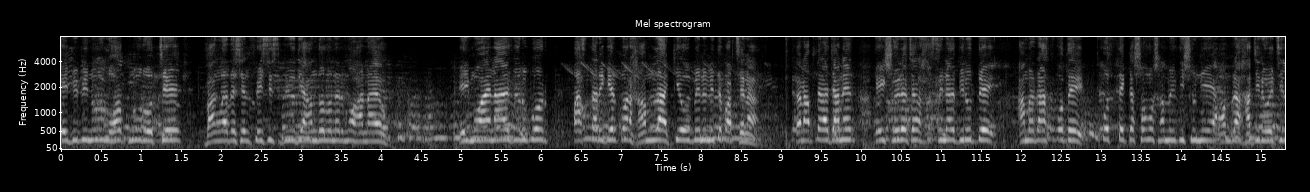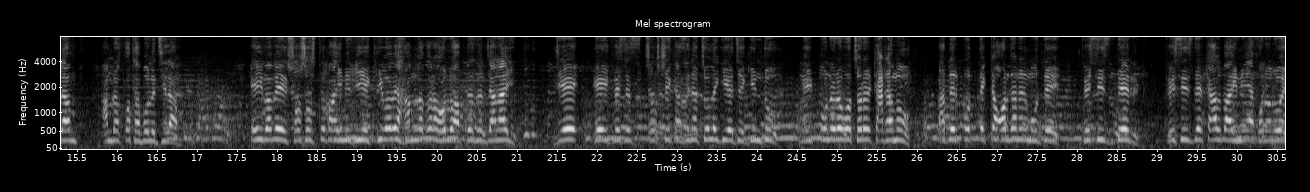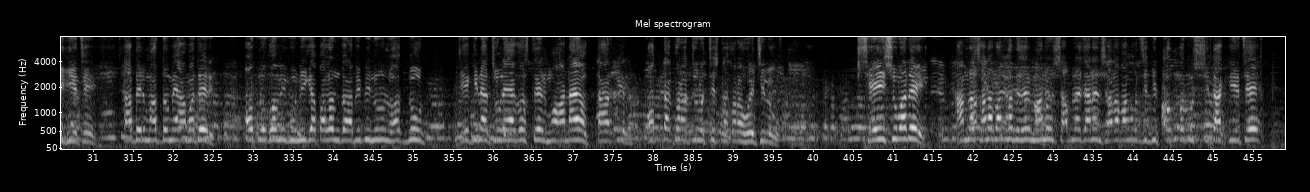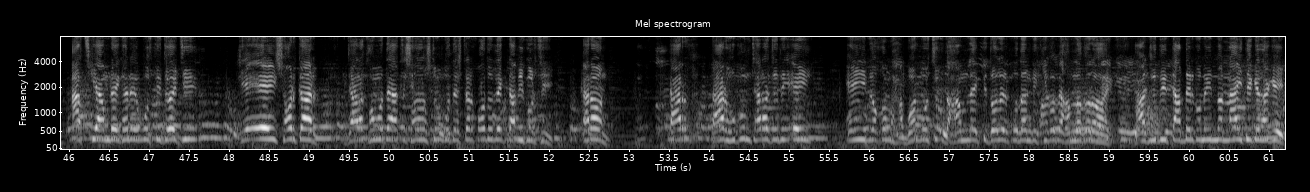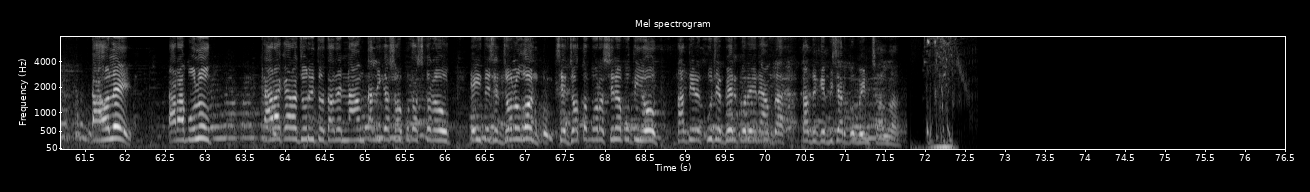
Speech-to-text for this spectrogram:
এই বিপিনুল হক নূর হচ্ছে বাংলাদেশের ফেসিস বিরোধী আন্দোলনের মহানায়ক। এই মহানায়কের উপর পাঁচ তারিখের পর হামলা কেউ মেনে নিতে পারছে না। কারণ আপনারা জানেন, এই স্বৈরাচার হাসিনার বিরুদ্ধে আমরা রাজপথে প্রত্যেকটা সমসাময়িক ইস্যু নিয়ে আমরা হাজির হয়েছিলাম, আমরা কথা বলেছিলাম। এইভাবে সশস্ত্র বাহিনী দিয়ে কীভাবে হামলা করা হলো আপনাদের জানাই যে এই ফেসে শেখ হাসিনা চলে গিয়েছে, কিন্তু এই পনেরো বছরের কাঠামো তাদের প্রত্যেকটা অর্গানের মধ্যে ফেসিসদের ফেসিসদের কাল বাহিনী এখনও রয়ে গিয়েছে। তাদের মাধ্যমে আমাদের অগ্রগামী ভূমিকা পালন করা বিপিনুল হক নূর, যে কিনা জুলাই আগস্টের মহানায়ক তাকে হত্যা করার জন্য চেষ্টা করা হয়েছিল। সেই সুবাদে আমরা সারা বাংলাদেশের মানুষ, আপনারা জানেন সারা বাংলাদেশে বিক্ষোভ কর্মসূচি ডাক দিয়েছে। আজকে আমরা এখানে উপস্থিত হয়েছি যে এই সরকার যারা ক্ষমতায় আছে, স্বরাষ্ট্র উপদেষ্টার পদত্যাগ দাবি করছি। কারণ তার তার হুকুম ছাড়া যদি এই এই রকম বর্বরচিত হামলা একটি দলের প্রধানকে কীভাবে হামলা করা হয়? আর যদি তাদের কোনো ইন্ধন নাই থেকে থাকে, তাহলে তারা বলুক, কারা কারা জড়িত, তাদের নাম, তালিকা সহ প্রকাশ করা হোক। এই দেশের জনগণ, সে যত বড় সেনাপতি হোক, তাদের খুঁজে বের করে এনে আমরা তাদেরকে বিচার করব ইনশাল্লাহ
